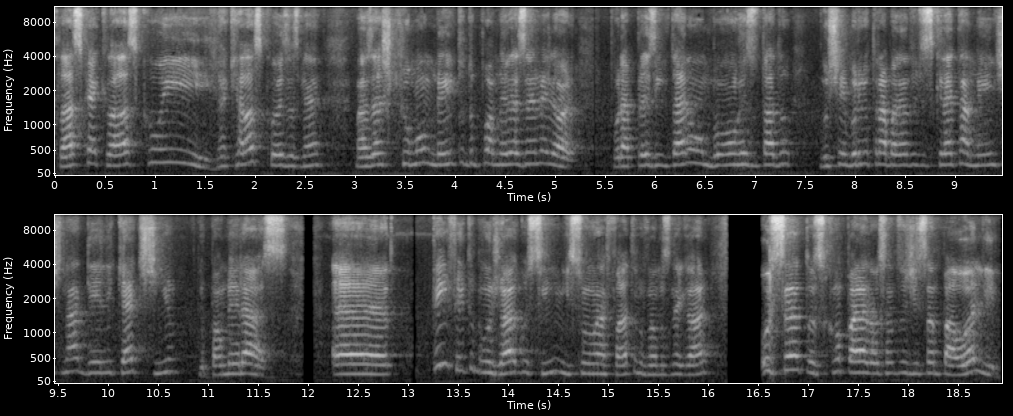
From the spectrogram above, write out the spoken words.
Clássico é clássico e aquelas coisas, né? Mas acho que o momento do Palmeiras é melhor por apresentar um bom resultado. Luxemburgo trabalhando discretamente na dele, quietinho. O Palmeiras é, tem feito bons jogos, sim, isso não é fato, não vamos negar. O Santos, comparado ao Santos de São Paulo,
